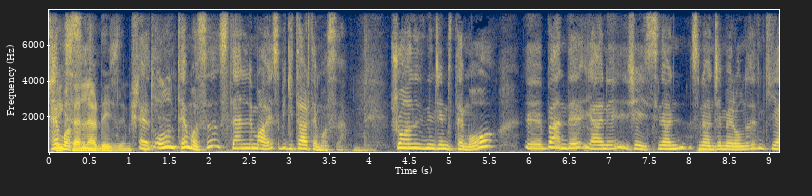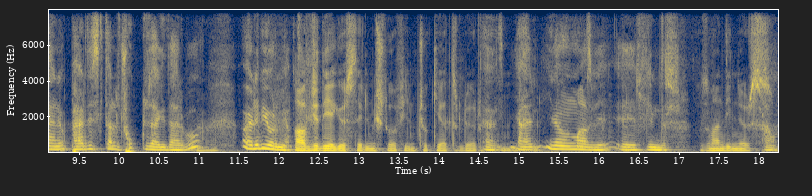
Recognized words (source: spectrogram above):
teması. 80'lerde izlemiştik. Evet onun teması Stanley Miles bir gitar teması. Hmm. Şu anda dinleyeceğimiz tema o. E, ben de yani şey Sinan Sinan Cemeroğlu'na dedim ki yani perdes gitarla çok güzel gider bu. Hmm. Öyle bir yorum yaptım. Avcı diye gösterilmişti o film. Çok iyi hatırlıyorum. Evet. Yani inanılmaz bir e, filmdir. O zaman dinliyoruz. Tamam.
